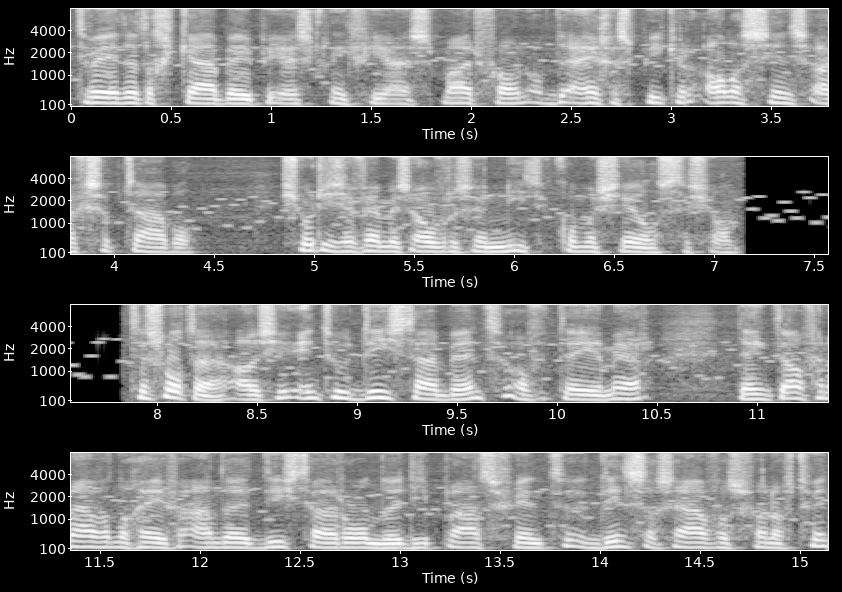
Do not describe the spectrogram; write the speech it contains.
32 kbps klinkt via een smartphone op de eigen speaker alleszins acceptabel. Shorties FM is overigens een niet-commercieel station. Ten slotte, als je into D-Star bent of DMR, denk dan vanavond nog even aan de D-Star ronde die plaatsvindt dinsdagavond vanaf 20.30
